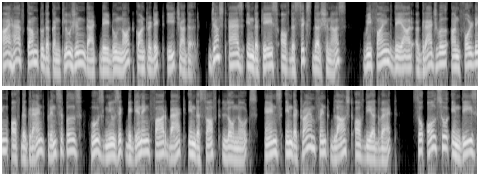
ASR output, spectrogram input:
I have come to the conclusion that they do not contradict each other. Just as in the case of the six darshanas, we find they are a gradual unfolding of the grand principles whose music beginning far back in the soft low notes ends in the triumphant blast of the Advait. So also in these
